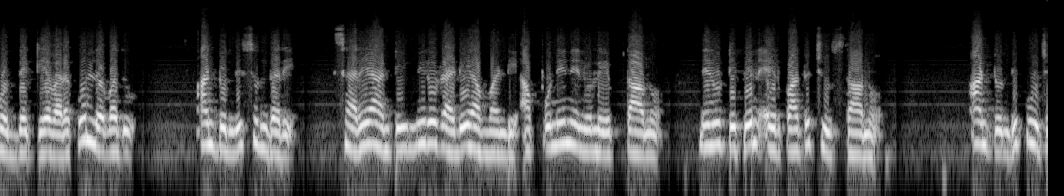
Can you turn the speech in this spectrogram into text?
పొద్దెక్కే వరకు లేవదు అంటుంది సుందరి. సరే ఆంటీ మీరు రెడీ అవ్వండి. అప్పుని నేను లేపుతాను. నేను టిఫిన్ ఏర్పాటు చూస్తాను అంటుంది పూజ.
